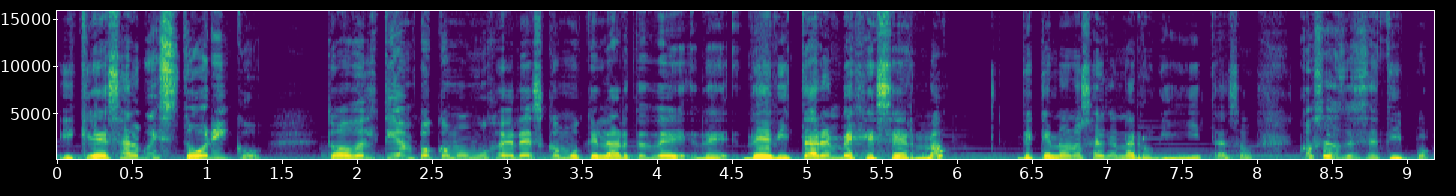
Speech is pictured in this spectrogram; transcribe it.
y que es algo histórico, todo el tiempo como mujeres como que el arte de, evitar envejecer, ¿no? De que no nos salgan arruguitas o cosas de ese tipo.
